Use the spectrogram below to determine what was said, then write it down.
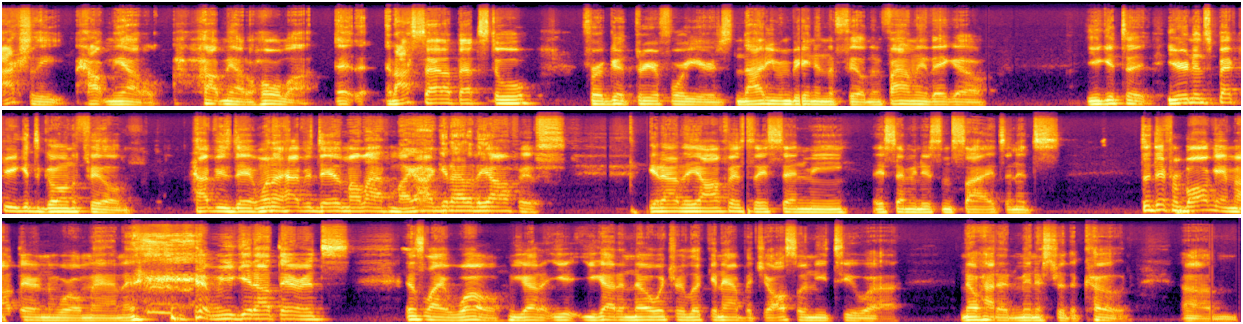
actually helped me out helped me out a whole lot. And I sat at that stool for a good three or four years, not even being in the field. And finally, they go, "You get to you're an inspector. You get to go in the field." Happiest day, one of the happiest days of my life. I'm like, "I ah, get out of the office." Get out of the office. They send me. They send me to some sites, and it's it's a different ball game out there in the world, man. when you get out there, it's it's like whoa you gotta you, you gotta know what you're looking at but you also need to uh, know how to administer the code. Um,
